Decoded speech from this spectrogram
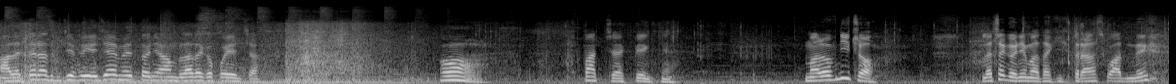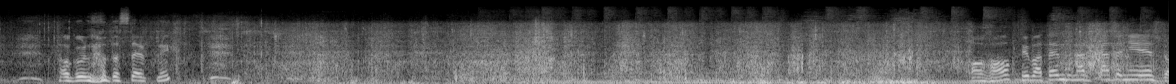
Ale teraz gdzie wyjedziemy to nie mam bladego pojęcia. O, patrzcie jak pięknie. Malowniczo. Dlaczego nie ma takich tras ładnych, ogólnodostępnych? Oho, chyba tędy narciarze nie jeżdżą.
